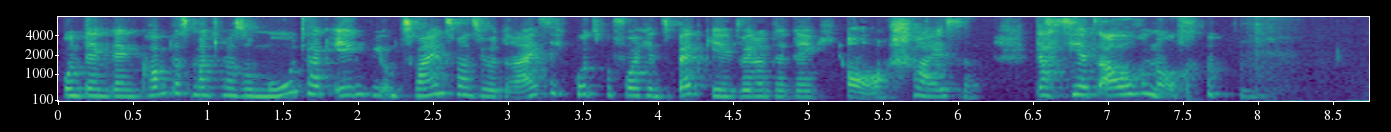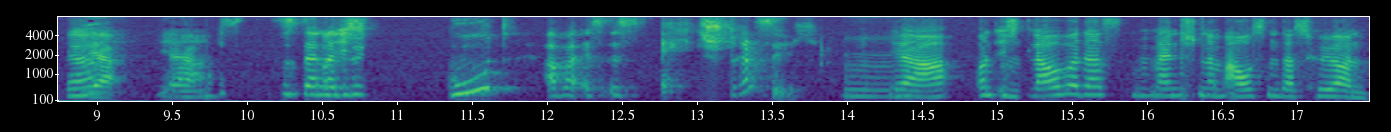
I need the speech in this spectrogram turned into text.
Und dann, dann kommt das manchmal so Montag irgendwie um 22.30 Uhr, kurz bevor ich ins Bett gehen will, und dann denke ich, oh, scheiße, das jetzt auch noch. ja, ja. ja. Das ist dann und natürlich ich, gut, aber es ist echt stressig. Mhm. Ja, und ich mhm. glaube, dass Menschen im Außen das hören,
